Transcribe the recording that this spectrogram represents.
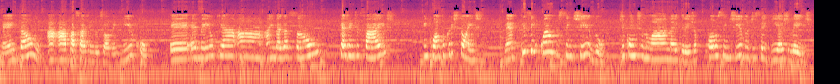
Né? Então, a, a passagem do jovem rico é, é meio que a, a, a, indagação que a gente faz enquanto cristãos. Né? Que, qual é o sentido de continuar na igreja? Qual é o sentido de seguir as leis?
